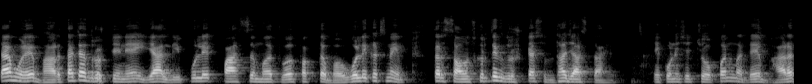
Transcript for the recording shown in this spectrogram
त्यामुळे भारताच्या दृष्टीने या लिपुलेक पासचं महत्त्व फक्त भौगोलिकच नाही तर सांस्कृतिकदृष्ट्या सुद्धा जास्त आहे. एकोणीसशे चोपन्नमध्ये भारत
